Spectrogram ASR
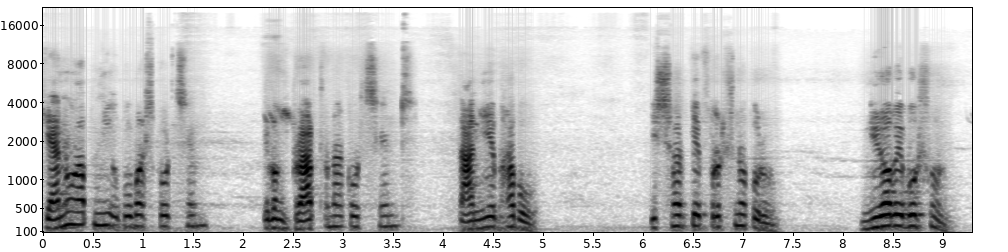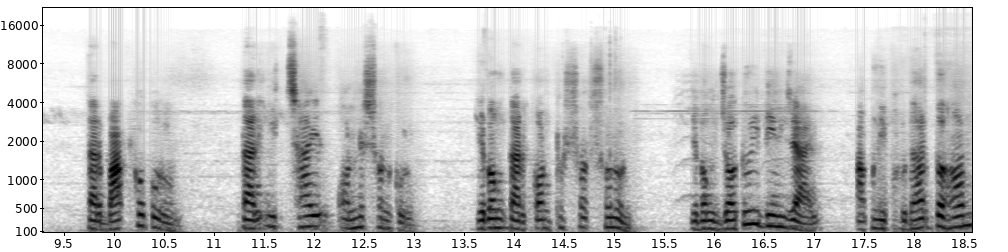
কেন আপনি উপবাস করছেন এবং প্রার্থনা করছেন তা নিয়ে ভাবুন ঈশ্বরকে প্রশ্ন করুন, নীরবে বসুন, তার বাক্য করুন তার ইচ্ছায় অন্বেষণ করুন এবং তার কণ্ঠস্বর শুনুন এবং যতই দিন যায়, আপনি ক্ষুধার্ত হন,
